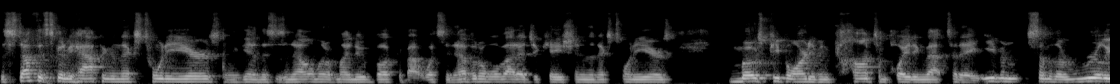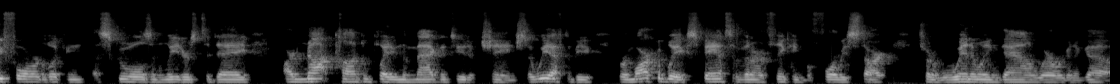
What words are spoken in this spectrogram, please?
the stuff that's going to be happening in the next 20 years, and again, this is an element of my new book about what's inevitable about education in the next 20 years. Most people aren't even contemplating that today. Even some of the really forward looking schools and leaders today are not contemplating the magnitude of change. So we have to be remarkably expansive in our thinking before we start sort of winnowing down where we're going to go.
